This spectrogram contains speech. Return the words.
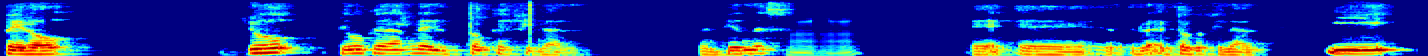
pero yo tengo que darle el toque final, ¿me entiendes? eh, eh, el toque final. Y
